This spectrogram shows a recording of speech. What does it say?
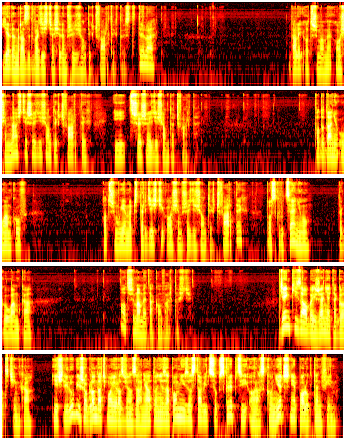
1 razy 27,64 to jest tyle. Dalej otrzymamy 18,64 i 3,64. Po dodaniu ułamków otrzymujemy 48,64. Po skróceniu tego ułamka otrzymamy taką wartość. Dzięki za obejrzenie tego odcinka. Jeśli lubisz oglądać moje rozwiązania, to nie zapomnij zostawić subskrypcji oraz koniecznie polub ten film.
